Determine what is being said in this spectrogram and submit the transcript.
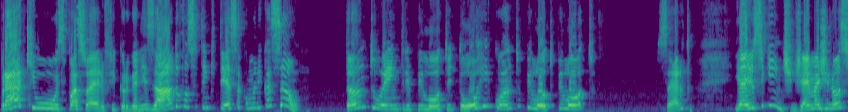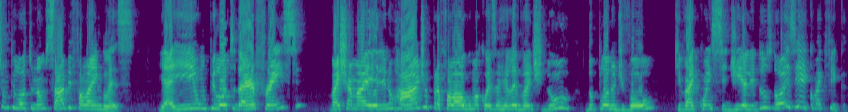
para que o espaço aéreo fique organizado, você tem que ter essa comunicação, tanto entre piloto e torre, quanto piloto-piloto, certo? E aí o seguinte, já imaginou se um piloto não sabe falar inglês? E aí um piloto da Air France vai chamar ele no rádio para falar alguma coisa relevante do, do plano de voo, que vai coincidir ali dos dois, e aí como é que fica?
